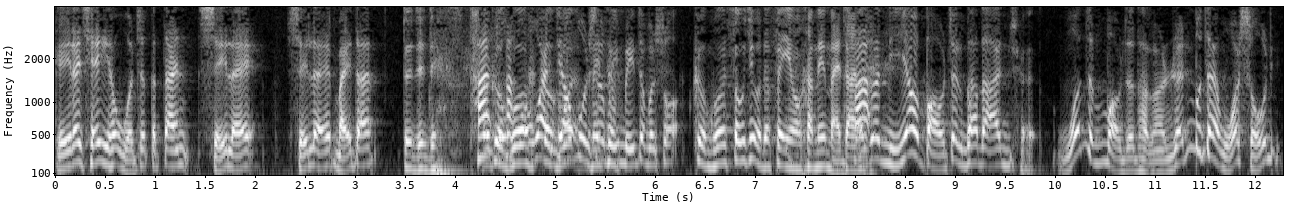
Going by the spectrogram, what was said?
给了钱以后，我这个单谁来谁来埋单？对对对，他各国外交部声明没这么说。各国搜救的费用还没买单。他说你要保证他的安全，我怎么保证他呢？人不在我手里，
